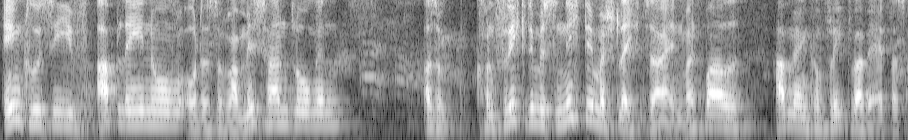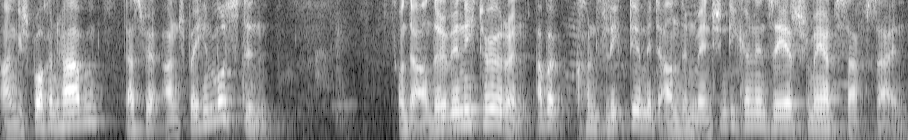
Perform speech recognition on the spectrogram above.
inklusive Ablehnung oder sogar Misshandlungen. Also Konflikte müssen nicht immer schlecht sein. Manchmal haben wir einen Konflikt, weil wir etwas angesprochen haben, das wir ansprechen mussten. Und der andere will nicht hören. Aber Konflikte mit anderen Menschen, die können sehr schmerzhaft sein.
